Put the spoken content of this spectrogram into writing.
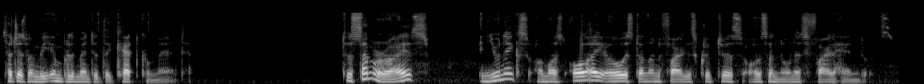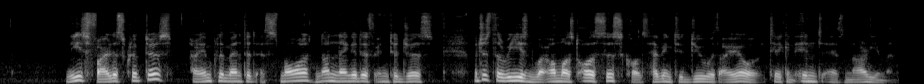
such as when we implemented the cat command. To summarize, in Unix almost all I.O. is done on file descriptors, also known as file handles. These file descriptors are implemented as small, non-negative integers, which is the reason why almost all syscalls having to do with I.O. take an int as an argument.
